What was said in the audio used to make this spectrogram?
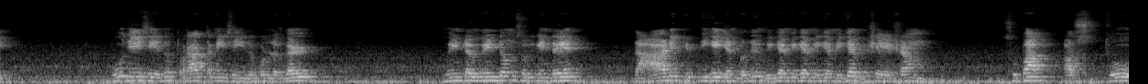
பூஜை செய்து பிரார்த்தனை செய்து கொள்ளுங்கள். மீண்டும் மீண்டும் சொல்கின்றேன் இந்த ஆடி கிருத்திகை என்பது மிக மிக மிக மிக விசேஷம். சுப அஸ்தோ.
